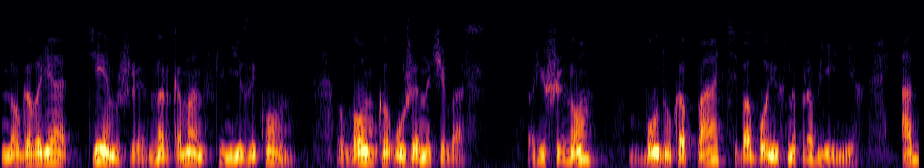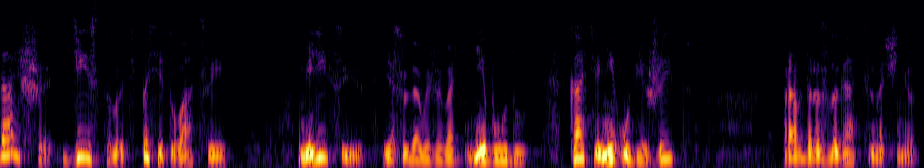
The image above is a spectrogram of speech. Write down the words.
Но говоря тем же наркоманским языком, ломка уже началась. Решено, буду копать в обоих направлениях, а дальше действовать по ситуации. Милицию я сюда вызывать не буду, Катя не убежит. Правда, разлагаться начнет,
